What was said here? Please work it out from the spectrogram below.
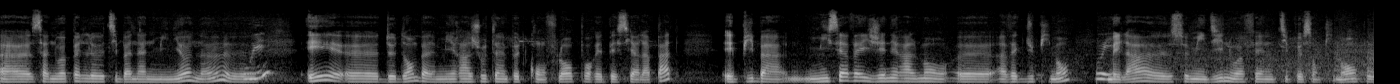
Euh, ça nous appelle le petit banane mignonne. Hein, euh. oui. Et euh, dedans, ben, m'y rajoute un peu de conflore pour épaissir la pâte. Et puis, ben, m'y s'éveille généralement avec du piment. Mais là, ce midi, nous a fait un petit peu sans piment pour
